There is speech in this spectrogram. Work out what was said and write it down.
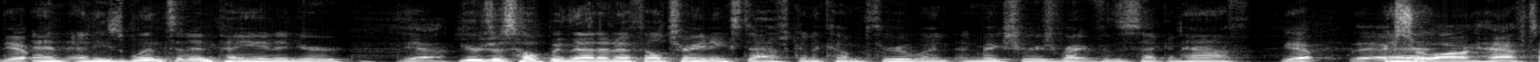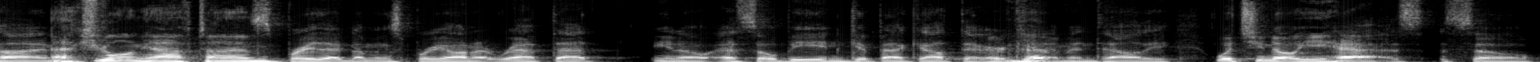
Yep. And and he's wincing in pain, and you're Yeah. you're just hoping that NFL training staff's going to come through and, and make sure he's right for the second half. yep, the extra Uh, long halftime, Extra long halftime. spray that numbing spray on it, wrap that. You know, sob and get back out there kind Yep. of mentality, which you know he has. So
